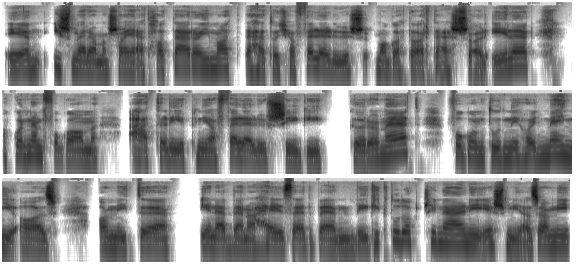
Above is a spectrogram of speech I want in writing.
én ismerem a saját határaimat, tehát hogyha felelős magatartással élek, akkor nem fogom átlépni a felelősségi körömet, fogom tudni, hogy mennyi az, amit én ebben a helyzetben végig tudok csinálni, és mi az, ami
